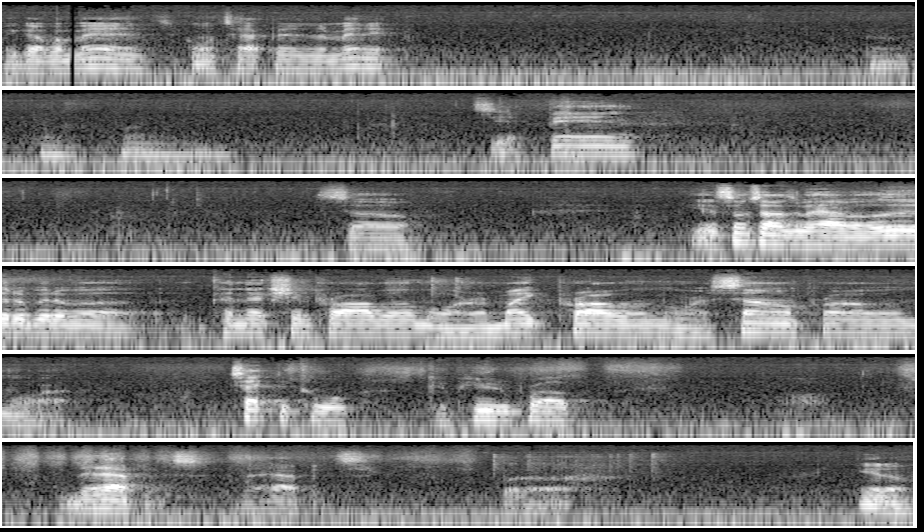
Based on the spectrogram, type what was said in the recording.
We got my man going to tap in in a minute. Zip in. So, yeah, sometimes we have a little bit of a connection problem or a mic problem or a sound problem or a technical computer problem. That happens. That happens. But, uh, you know.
